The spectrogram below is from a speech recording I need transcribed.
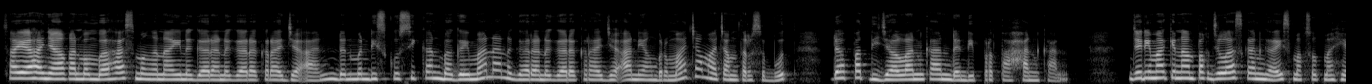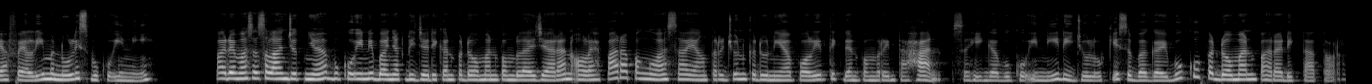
Saya hanya akan membahas mengenai negara-negara kerajaan dan mendiskusikan bagaimana negara-negara kerajaan yang bermacam-macam tersebut dapat dijalankan dan dipertahankan. Jadi makin nampak jelas kan guys maksud Machiavelli menulis buku ini? Pada masa selanjutnya, buku ini banyak dijadikan pedoman pembelajaran oleh para penguasa yang terjun ke dunia politik dan pemerintahan, sehingga buku ini dijuluki sebagai buku pedoman para diktator.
